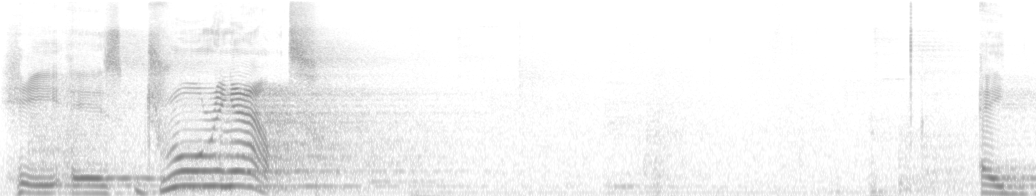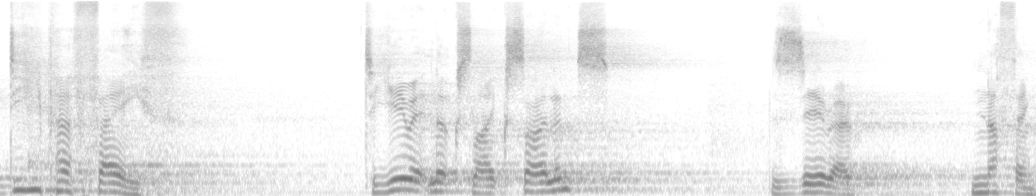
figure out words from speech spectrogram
He is drawing out a deeper faith to you, it looks like silence, zero, nothing.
